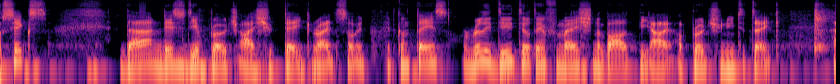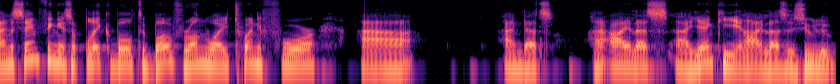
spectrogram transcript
06, then this is the approach I should take, right? So it, it contains really detailed information about the uh, approach you need to take. And the same thing is applicable to both runway 24 uh, and that's uh, ILS uh, Yankee and ILS Zulu.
